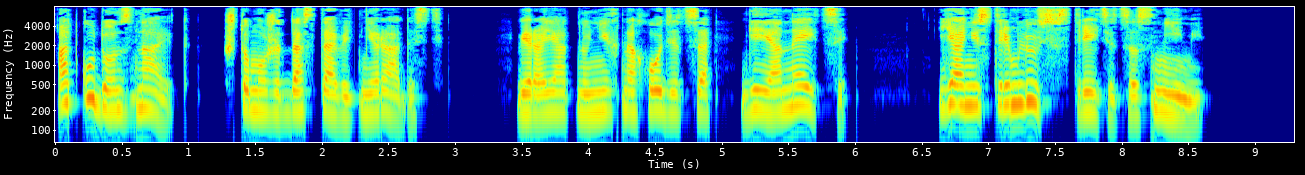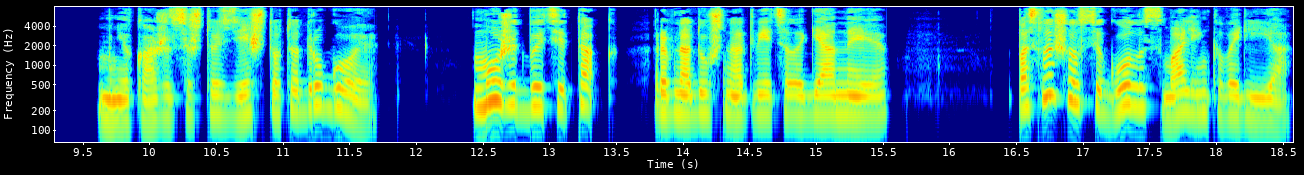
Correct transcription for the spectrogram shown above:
Откуда он знает, что может доставить мне радость? Вероятно, у них находятся геонейцы, я не стремлюсь встретиться с ними. Мне кажется, что здесь что-то другое. Может быть и так, — равнодушно ответила Геонея. Послышался голос маленького Рия.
